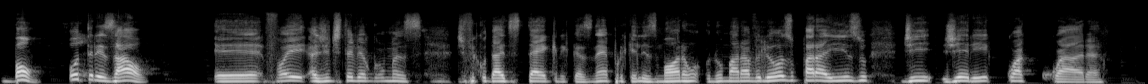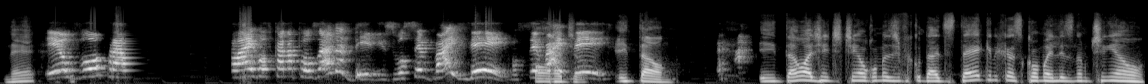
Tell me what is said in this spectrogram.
Bom, o Trizal é, foi a gente teve algumas dificuldades técnicas, né? Porque eles moram no maravilhoso paraíso de Jericoacoara, né? Eu vou para lá e vou ficar na pousada deles. Você vai ver, você vai ver. Então, então a gente tinha algumas dificuldades técnicas, como eles não tinham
